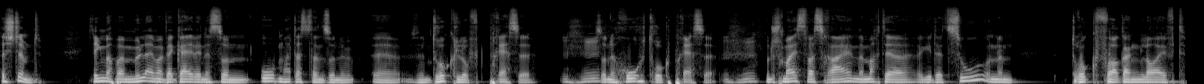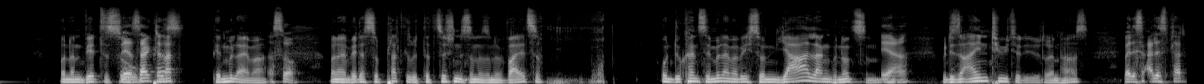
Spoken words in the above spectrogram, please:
das stimmt. Ich denke mal, beim Mülleimer wäre geil, wenn das so ein, oben hat das dann so eine, äh, so eine Druckluftpresse, Mhm. so eine Hochdruckpresse. Mhm. Und du schmeißt was rein, dann macht der, dann geht er zu und dann Druckvorgang läuft. Und dann wird es so Wer sagt platt, das? den Mülleimer. Ach so. Und dann wird das so platt gedrückt. Dazwischen ist so eine, so eine Walze. Und du kannst den Mülleimer wirklich so ein Jahr lang benutzen. Ja. Mit dieser einen Tüte, die du drin hast. Weil das alles platt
